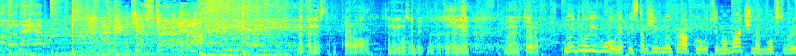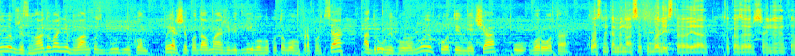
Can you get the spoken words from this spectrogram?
over there. And then just turn it on. Наконец-то хоть прорвало. Ты не мог забить на протяжении многих туров. Ну і другий гол, який став жирною крапкою у цьому матчі, на двох створили вже згадувані Бланко з Будніком. Перший подав майже від лівого кутового прапорця, а другий головою вколотив м'яча у ворота. Классная комбинация футболистов. Я только завершение. Это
